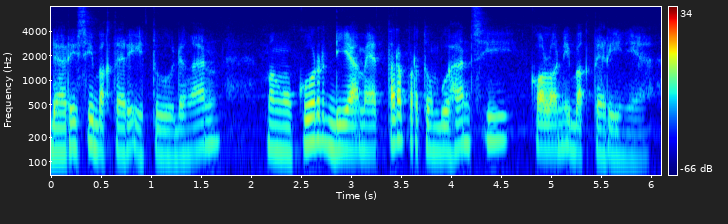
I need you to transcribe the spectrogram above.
dari si bakteri itu dengan mengukur diameter pertumbuhan si koloni bakterinya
